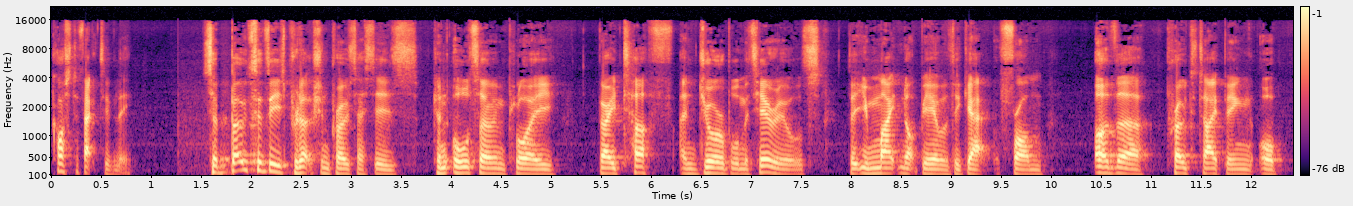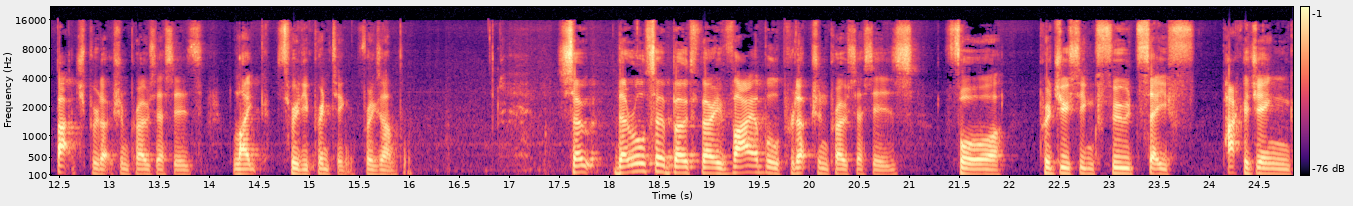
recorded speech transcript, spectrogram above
cost effectively. So both of these production processes can also employ very tough and durable materials that you might not be able to get from other prototyping or batch production processes like 3D printing, for example. So they're also both very viable production processes for producing food safe packaging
